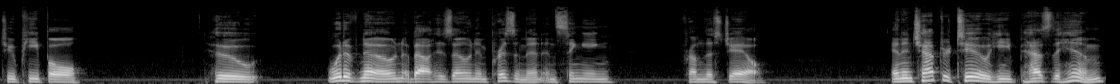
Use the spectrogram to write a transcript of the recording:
to people who would have known about his own imprisonment and singing from this jail. And in chapter 2, he has the hymn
